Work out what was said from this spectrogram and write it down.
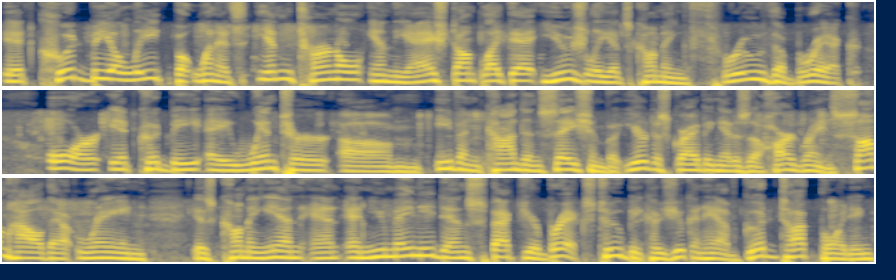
It could be a leak, but when it's internal in the ash dump like that, usually it's coming through the brick or it could be a winter, um, even condensation, but you're describing it as a hard rain. Somehow that rain is coming in, and, and you may need to inspect your bricks too because you can have good tuck pointing,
